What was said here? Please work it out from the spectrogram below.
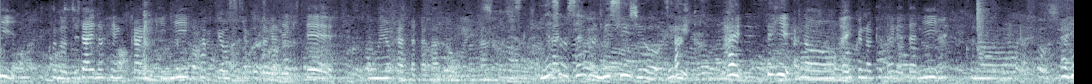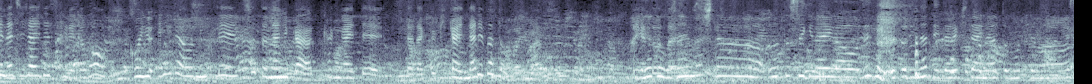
いいこの時代の変換期に発表することができてとても良かったかなと思います。皆さん最後にメッセージをぜひ。はい。ぜひあの多くの方々にこの大変な時代ですけれどもこういう映画を見てちょっと何か考えていただく機会になればと思います。ありがとうございました。本当素敵な映画をぜひお撮りになっていただきたいなと思ってます。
